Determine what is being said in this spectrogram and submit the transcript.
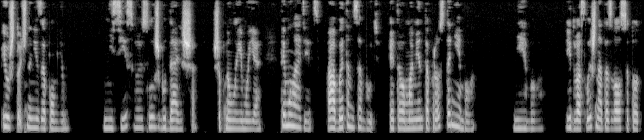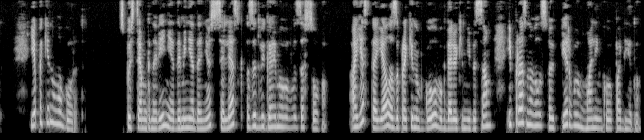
и уж точно не запомнил. «Неси свою службу дальше», — шепнула ему я. «Ты молодец, а об этом забудь. Этого момента просто не было». «Не было», — едва слышно отозвался тот. Я покинула город. Спустя мгновение до меня донесся лязг задвигаемого засова. А я стояла, запрокинув голову к далеким небесам и праздновала свою первую маленькую победу.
